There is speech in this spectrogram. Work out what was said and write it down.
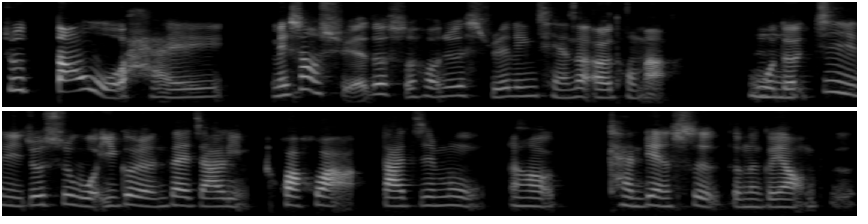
就当我还没上学的时候，就是学龄前的儿童嘛，我的记忆里就是我一个人在家里画画、搭积木，然后看电视的那个样子。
